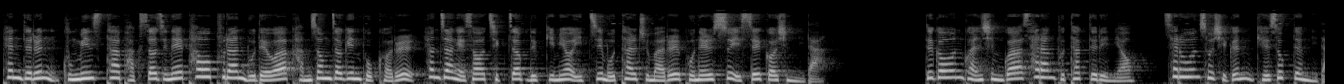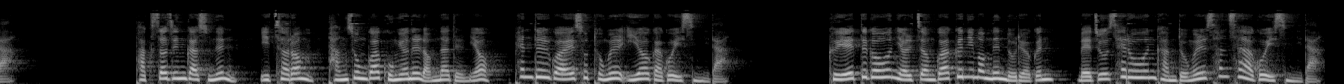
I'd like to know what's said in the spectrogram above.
팬들은 국민 스타 박서진의 파워풀한 무대와 감성적인 보컬을 현장에서 직접 느끼며 잊지 못할 주말을 보낼 수 있을 것입니다. 뜨거운 관심과 사랑 부탁드리며 새로운 소식은 계속됩니다. 박서진 가수는 이처럼 방송과 공연을 넘나들며 팬들과의 소통을 이어가고 있습니다. 그의 뜨거운 열정과 끊임없는 노력은 매주 새로운 감동을 선사하고 있습니다.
